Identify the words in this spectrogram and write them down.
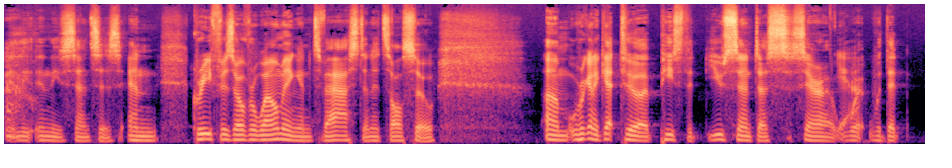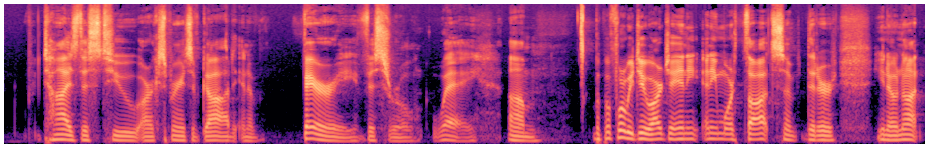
in, the, in these senses, and grief is overwhelming and it's vast, and it's also. Um, we're going to get to a piece that you sent us, Sarah, Yeah. wh- that ties this to our experience of God in a very visceral way. Um, but before we do, RJ, any any more thoughts that are, you know, not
